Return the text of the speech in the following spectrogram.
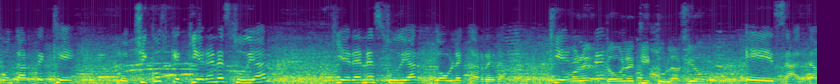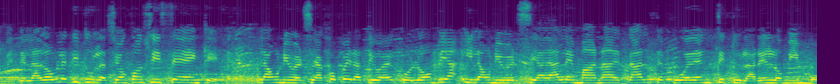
contarte que los chicos que quieren estudiar, quieren estudiar doble carrera. Doble, doble, titulación. Exactamente. La doble titulación consiste en que la Universidad Cooperativa de Colombia y la Universidad Alemana de tal te pueden titular en lo mismo.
